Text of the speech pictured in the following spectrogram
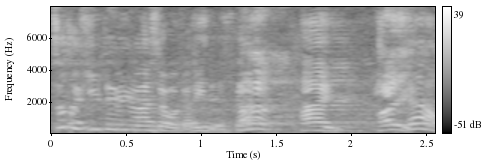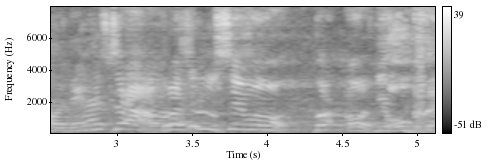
ちょっと聞いてみましょうか。いいですか？はい、はい。じゃあお願いします。じゃあブラジルの CM をばお日本語で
